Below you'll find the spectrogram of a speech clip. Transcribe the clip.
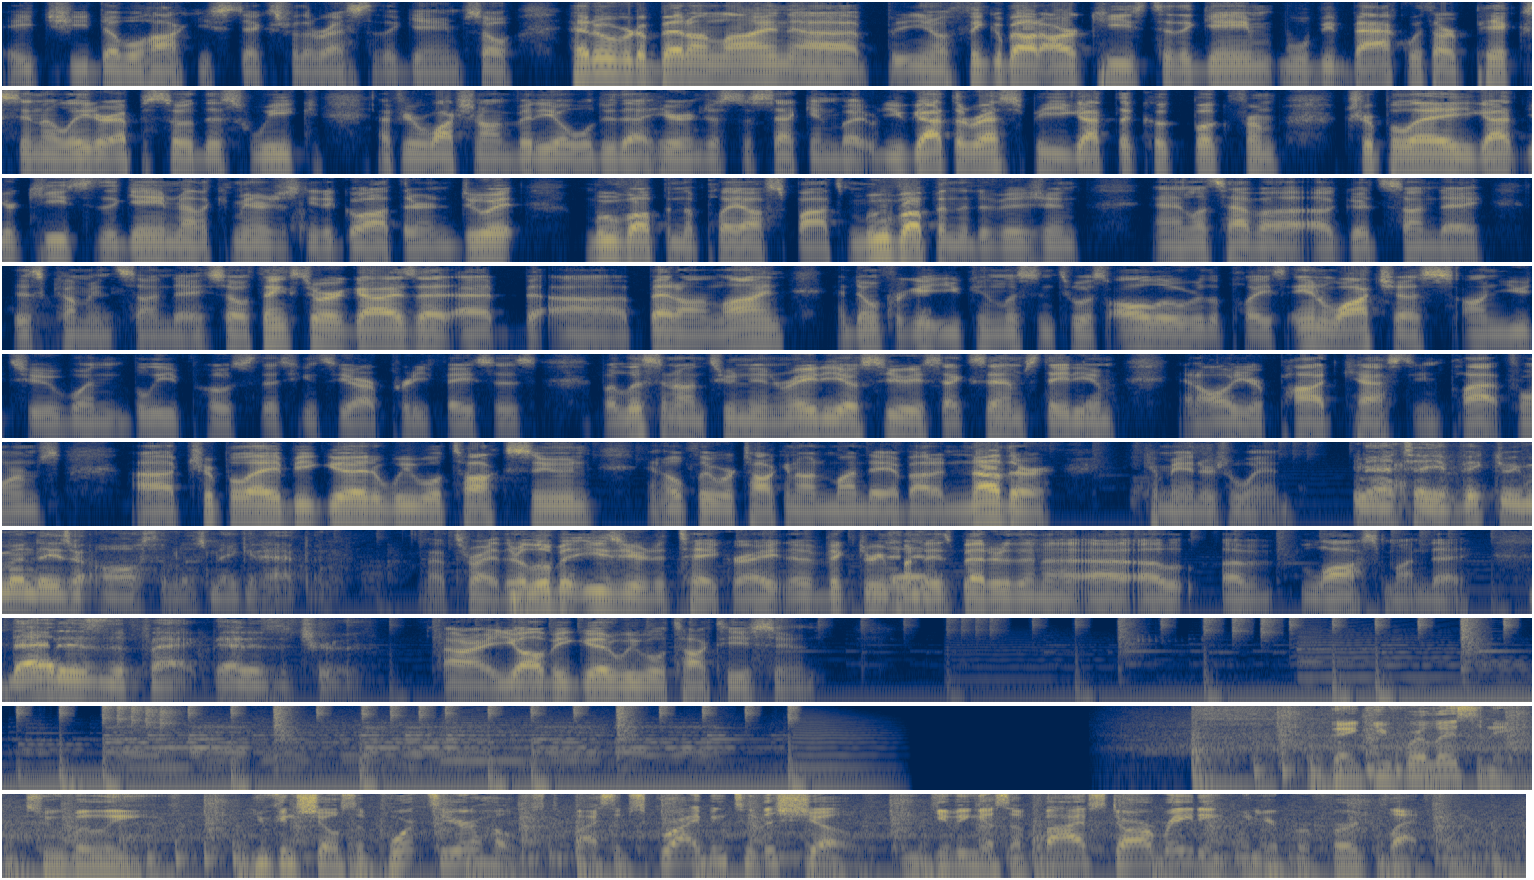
he double hockey sticks for the rest of the game. So head over to Bet Online. Uh, you know, think about our keys to the game. We'll be back with our picks in a later episode this week. If you're watching on video, we'll do that here in just a second. But you got the recipe, you got the cookbook from AAA, you got your keys to the game. Now the Commanders just need to go out there and do it move up in the playoff spots, move up in the division, and let's have a, a good Sunday this coming Sunday. So thanks to our guys at, at uh, Bet Online, and don't forget you can listen to us all over the place and watch us on YouTube when Bleav posts this. You can see our pretty faces, but listen on TuneIn Radio, Sirius XM, Stadium, and all your podcasting platforms. Uh, AAA, be good. We will talk soon, and hopefully we're talking on Monday about another Commanders win. Man, I tell you, victory Mondays are awesome. Let's make it happen. That's right. They're a little bit easier to take, right? A victory that, Monday is better than a, a, a, loss Monday. That is the fact. That is the truth. All right. You all be good. We will talk to you soon. Thank you for listening to Bleav. You can show support to your host by subscribing to the show and giving us a five star rating on your preferred platform.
